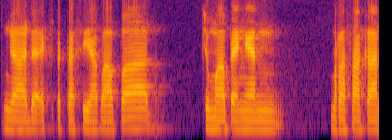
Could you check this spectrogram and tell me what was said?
nggak ada ekspektasi apa-apa, cuma pengen merasakan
